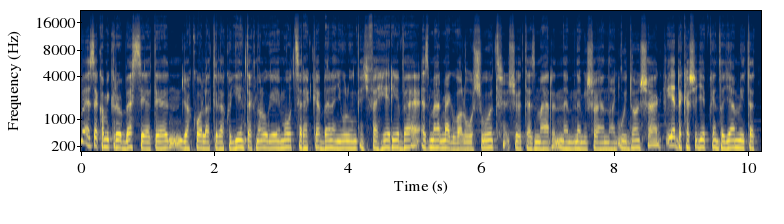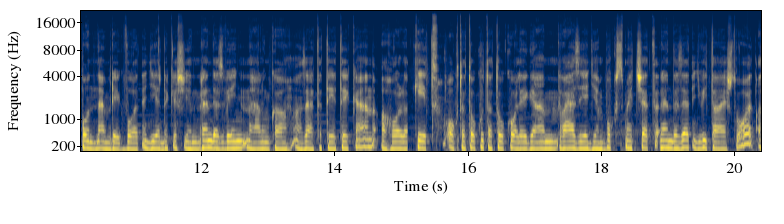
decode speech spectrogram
ezek, amikről beszéltél gyakorlatilag, hogy géntechnológiai módszerekkel belenyúlunk egy fehérjébe, ez már megvalósult, sőt ez már nem, nem is olyan nagy újdonság. Érdekes egyébként, hogy említett, pont nemrég volt egy érdekes ilyen rendezvény nálunk a, az LTTT-ken, ahol két oktató-kutató kollégám kvázi egy ilyen boxmeccset rendezett, egy vitaest volt. A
